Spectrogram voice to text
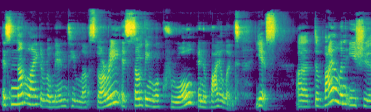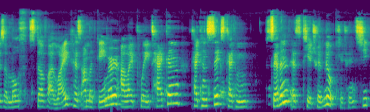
It's not like a romantic love story, it's something more cruel and violent. Yes, uh, the violent issue is the most stuff I like because I'm a gamer. I like play Tekken, Tekken 6, Tekken 7, it's 铁拳六,铁拳七.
